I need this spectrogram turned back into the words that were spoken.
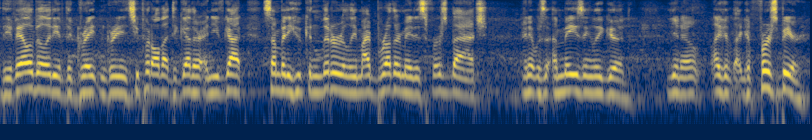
the availability of the great ingredients you put all that together and you've got somebody who can literally my brother made his first batch and it was amazingly good you know? Like a, like a first beer.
